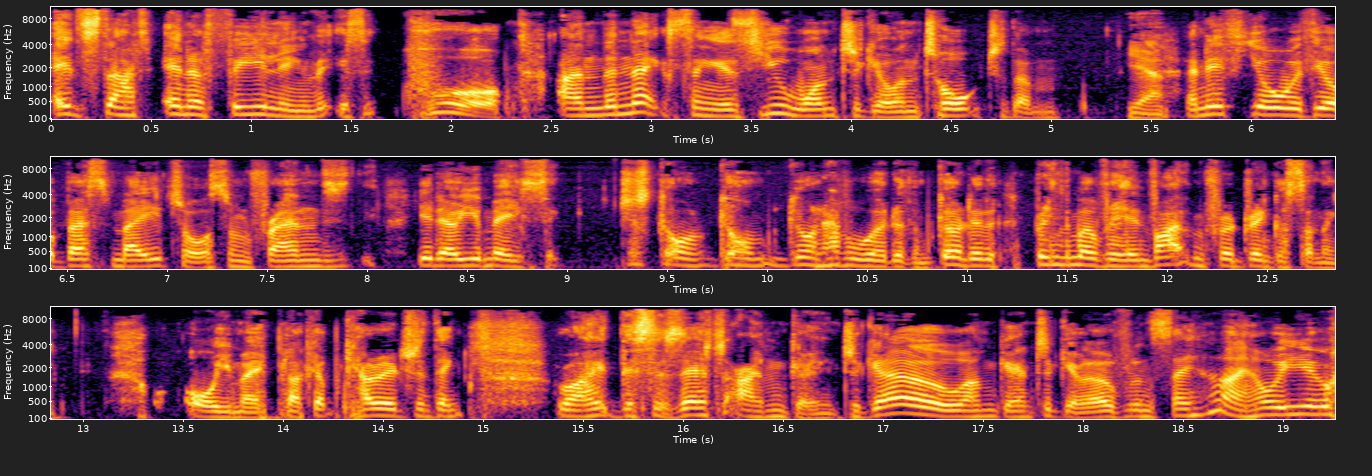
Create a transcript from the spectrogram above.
It's that inner feeling that is cool. And the next thing is you want to go and talk to them. Yeah. And if you're with your best mate or some friends, you know, you may say, just go and go and go and have a word with them. Go and bring them over here, invite them for a drink or something. Or you may pluck up courage and think, right, this is it. I'm going to go. I'm going to go over and say hi. How are you?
